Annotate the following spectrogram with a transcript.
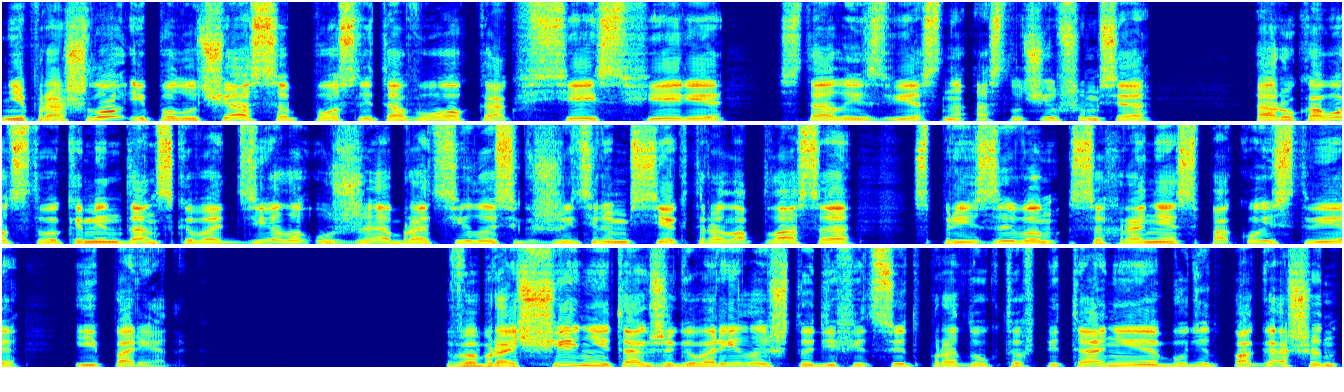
Не прошло и получаса после того, как всей сфере стало известно о случившемся, а руководство комендантского отдела уже обратилось к жителям сектора Лапласа с призывом сохранять спокойствие и порядок. В обращении также говорилось, что дефицит продуктов питания будет погашен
